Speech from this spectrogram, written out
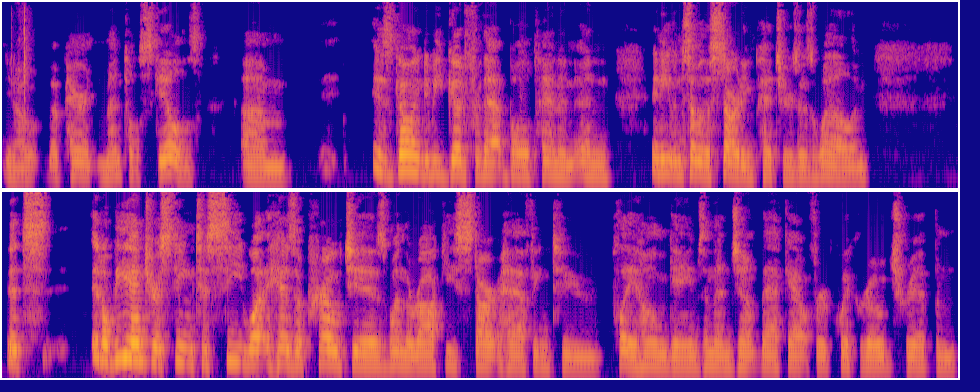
you know apparent mental skills, um, is going to be good for that bullpen and and and even some of the starting pitchers as well. And it's it'll be interesting to see what his approach is when the Rockies start having to play home games and then jump back out for a quick road trip and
